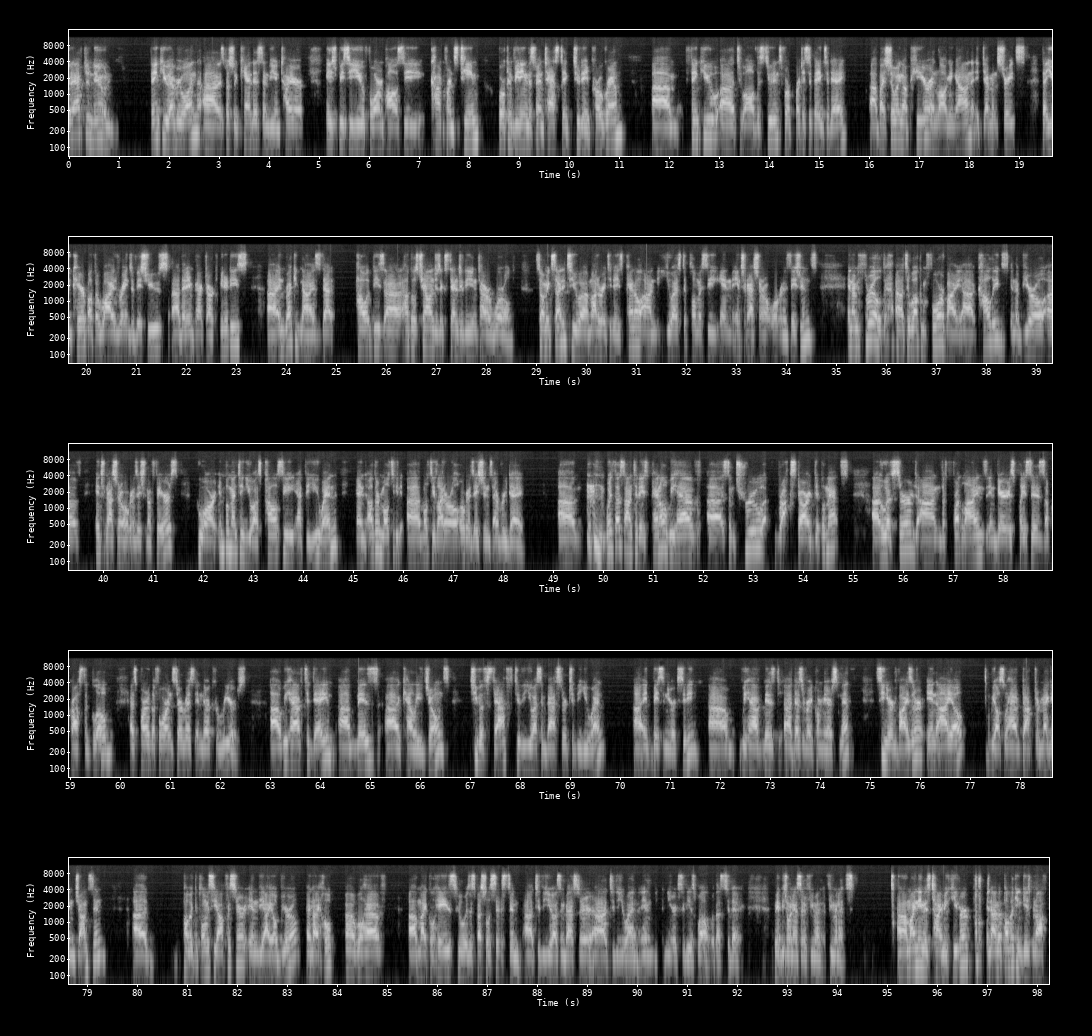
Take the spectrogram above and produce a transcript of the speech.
Good afternoon. Thank you, everyone, uh, especially Candace and the entire HBCU Foreign Policy Conference team for convening this fantastic two-day program. Um, thank you uh, to all of the students for participating today. Uh, by showing up here and logging on, it demonstrates that you care about the wide range of issues uh, that impact our communities uh, and recognize that how these uh, how those challenges extend to the entire world. So I'm excited to uh, moderate today's panel on U.S. diplomacy in international organizations. And I'm thrilled uh, to welcome four of my uh, colleagues in the Bureau of International Organization Affairs who are implementing U.S. policy at the UN and other multi, uh, multilateral organizations every day. Um, with us on today's panel, we have uh, some true rock star diplomats uh, who have served on the front lines in various places across the globe as part of the Foreign Service in their careers. Uh, we have today uh, Ms. Uh, Callie Jones, Chief of Staff to the U.S. Ambassador to the UN, uh, based in New York City. Uh, we have Ms. Desiree Cormier Smith, Senior Advisor in IO. We also have Dr. Megan Johnson, Public Diplomacy Officer in the IO Bureau, and I hope we'll have uh, Michael Hayes, who was a special assistant uh, to the U.S. ambassador uh, to the UN in New York City as well with us today. Maybe joining us in a few, min a few minutes. Uh, my name is Ty McKeever, and I'm a public engagement off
